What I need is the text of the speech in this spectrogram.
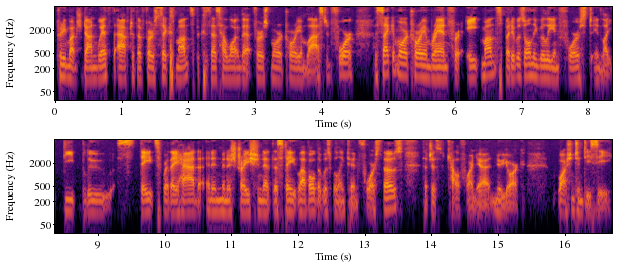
pretty much done with after the first six months because that's how long that first moratorium lasted for. The second moratorium ran for eight months, but it was only really enforced in like deep blue states where they had an administration at the state level that was willing to enforce those, such as California, New York, Washington D.C.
